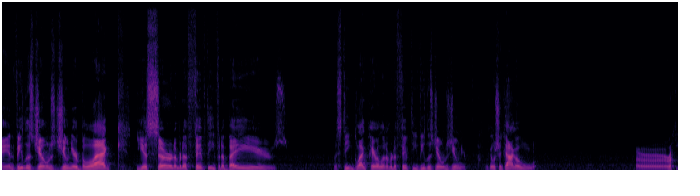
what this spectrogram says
And Velus Jones Jr. Black. Yes, sir. Number to 50 for the Bears. Mystique Black Parallel number to 50. Velus Jones Jr. Go Chicago. Rookie.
